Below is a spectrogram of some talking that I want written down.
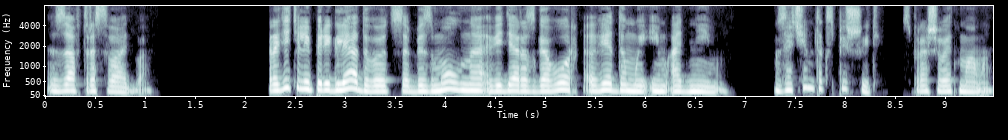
«Завтра свадьба». Родители переглядываются, безмолвно ведя разговор, ведомый им одним. «Зачем так спешить?» — спрашивает мама.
